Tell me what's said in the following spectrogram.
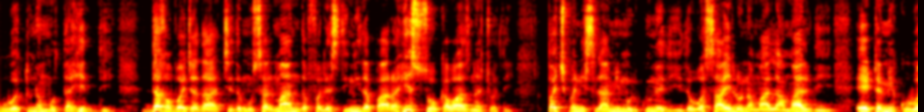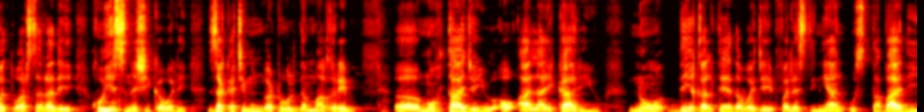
قوتونه متحد دي دغه وجه دا چې د مسلمان د فلسطینی د پاره هیڅ څوک اواز نه چوتي پچپن اسلامي ملکونه دي د وسایلو نه مالامال دي اټمي قوت ورسره دی خو هیڅ نشي کولی ځکه چې مونږ ټول د مغرب محتاج یو او آلایکار یو نو دی غلطه د وجې فلسطینیان اوس تبا دي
